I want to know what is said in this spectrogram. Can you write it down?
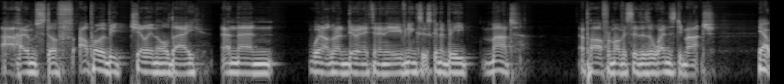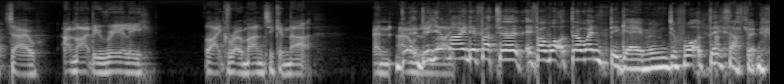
at home stuff. I'll probably be chilling all day, and then we're not going to do anything in the evening because it's going to be mad. Apart from obviously there's a Wednesday match, Yep. so I might be really like romantic in that. And Do, do you like- mind if I turn if I watch the Wednesday game and just watch this happen?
